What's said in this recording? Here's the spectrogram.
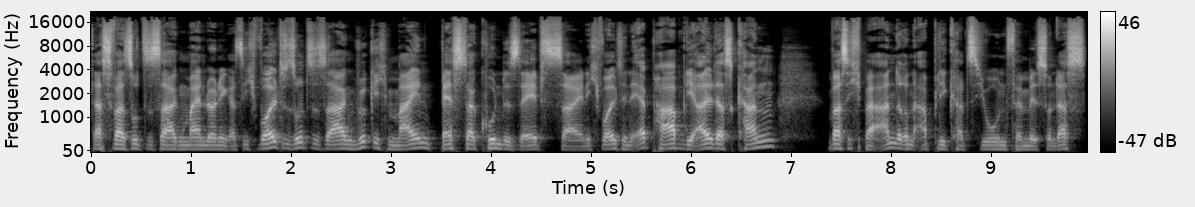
Das war sozusagen mein Learning. Also ich wollte sozusagen wirklich mein bester Kunde selbst sein. Ich wollte eine App haben, die all das kann, was ich bei anderen Applikationen vermisse. Und das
